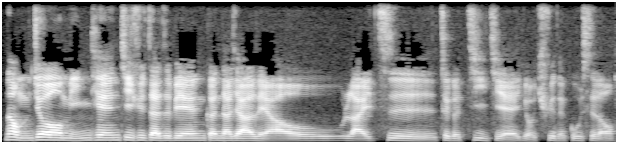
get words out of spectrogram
那我们就明天继续在这边跟大家聊来自这个季节有趣的故事喽。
